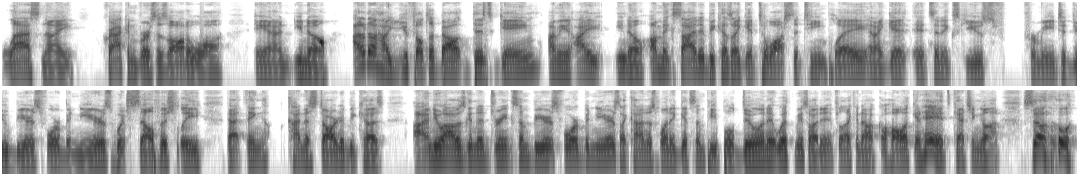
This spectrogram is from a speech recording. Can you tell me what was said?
last night, Kraken versus Ottawa, and you know. I don't know how you felt about this game. I mean, I, you know, I'm excited because I get to watch the team play and I get it's an excuse for me to do beers for Beniers, which selfishly that thing kind of started because I knew I was going to drink some beers for Beniers. I kind of just want to get some people doing it with me, so I didn't feel like an alcoholic. And hey, it's catching on. So,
